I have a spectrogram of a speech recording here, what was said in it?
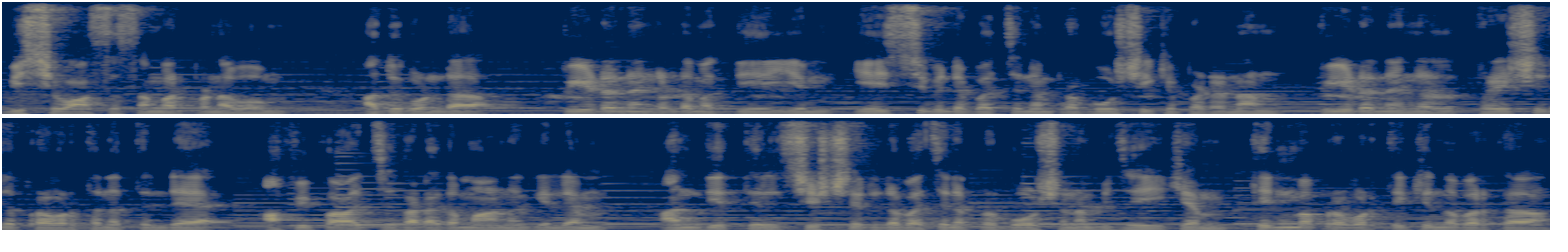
വിശ്വാസ സമർപ്പണവും. അതുകൊണ്ട് പീഡനങ്ങളുടെ മധ്യേയും യേശുവിന്റെ വചനം പ്രഘോഷിക്കപ്പെടണം. പീഡനങ്ങൾ പ്രേക്ഷിത പ്രവർത്തനത്തിന്റെ അഭിഭാജ്യ ഘടകമാണെങ്കിലും അന്ത്യത്തിൽ ശിഷ്യരുടെ വചനപ്രഘോഷണം വിജയിക്കും. തിന്മ പ്രവർത്തിക്കുന്നവർക്ക്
